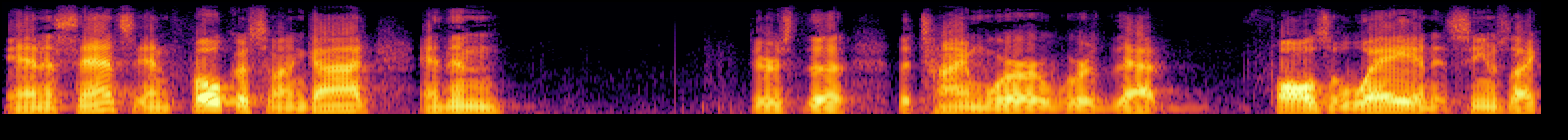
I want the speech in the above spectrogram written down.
in a sense, and focus on God. And then there's the, the time where, where that falls away, and it seems like,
